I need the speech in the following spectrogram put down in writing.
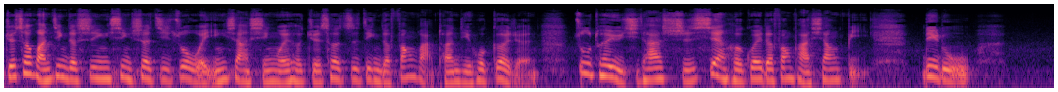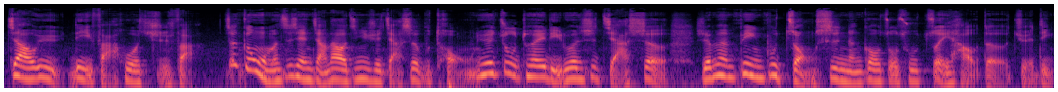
决策环境的适应性设计作为影响行为和决策制定的方法，团体或个人助推与其他实现合规的方法相比，例如教育、立法或执法。这跟我们之前讲到的经济学假设不同，因为助推理论是假设人们并不总是能够做出最好的决定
